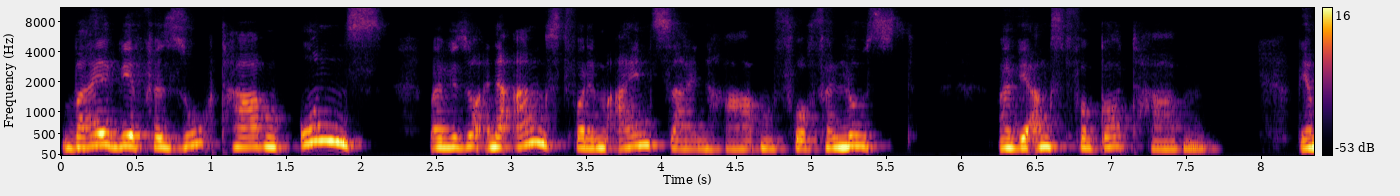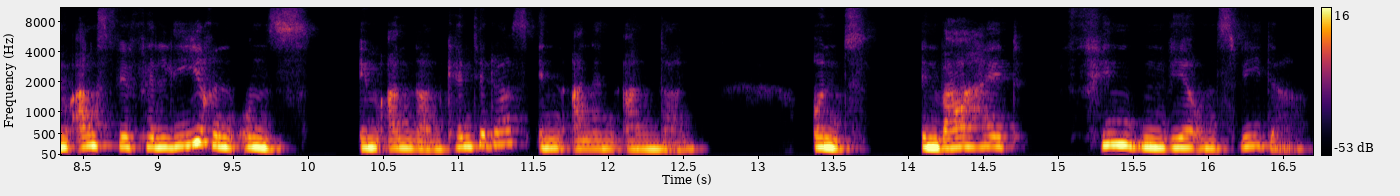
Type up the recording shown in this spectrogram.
weil wir versucht haben, uns, weil wir so eine Angst vor dem Einssein haben, vor Verlust, weil wir Angst vor Gott haben. Wir haben Angst, wir verlieren uns im anderen. Kennt ihr das? In allen anderen. Und in Wahrheit finden wir uns wieder.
